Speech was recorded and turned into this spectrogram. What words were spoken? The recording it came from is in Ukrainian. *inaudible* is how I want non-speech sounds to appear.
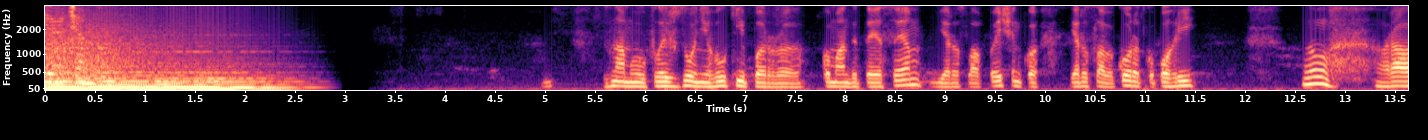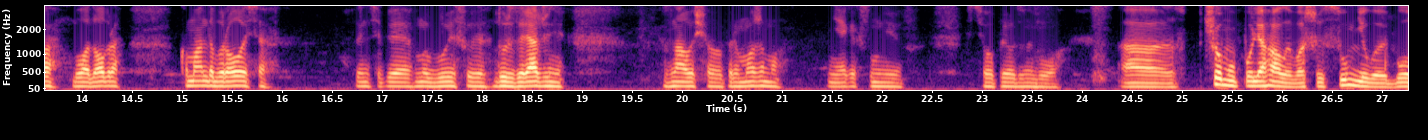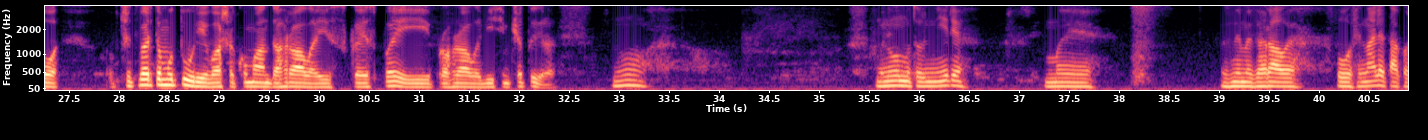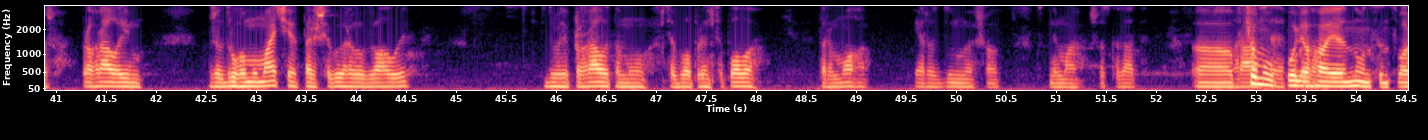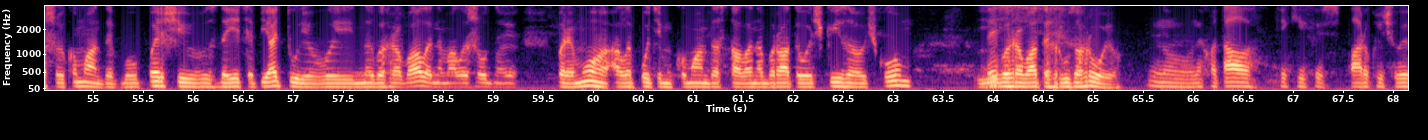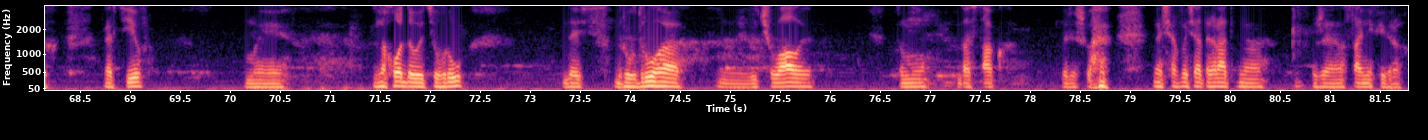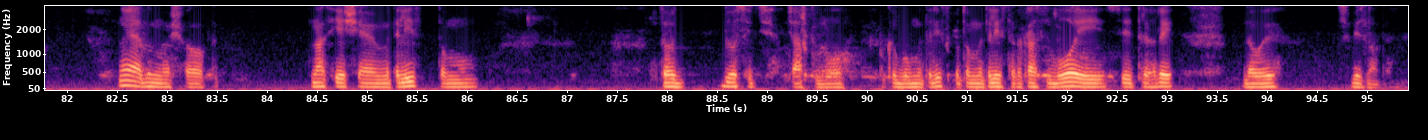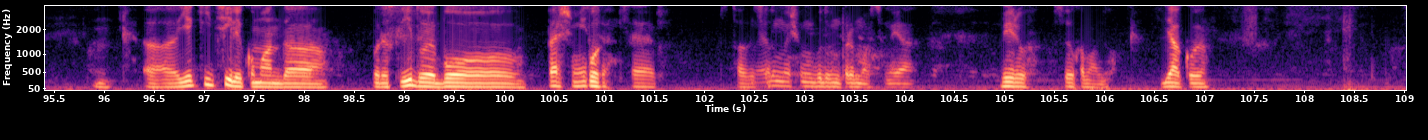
Audio Jungle. З нами у флеш-зоні голкіпер е, команди ТСМ Ярослав Пещенко. Ярославе, коротко по грі. Ну, гра була добра. Команда боролася. В принципі, ми були дуже заряджені. Знали, що переможемо. Ніяких сумнівів з цього приводу не було. А В чому полягали ваші сумніви? Бо в четвертому турі ваша команда грала із КСП і програла 8-4. Ну, в минулому турнірі ми з ними заграли в полуфіналі також. Програли їм вже в другому матчі. Перший виграли в два голи. Другий програли, тому це була принципова перемога. Я думаю, що тут нема що сказати. А, в чому полягає нонсенс вашої команди? Бо перші, здається, 5 турів ви не вигравали, не мали жодної перемоги, але потім команда стала набирати очки за очком і Десь- вигравати гру за грою. Ну, не вистачало якихось пару ключових гравців. Ми знаходили цю гру, десь друг друга відчували. Тому десь так вирішив почав *laughs* почати грати на вже на останніх іграх. Ну, я думаю, що в нас є ще металіст, тому то досить тяжко було, поки був металіст, потім металіста якраз не було, і всі три гри дали собі знати. Е, Які цілі команда переслідує? Бо Перше місце це 100%. Я думаю, що ми будемо переможцями. Я вірю в свою команду. дякую.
